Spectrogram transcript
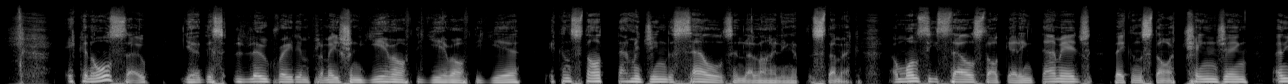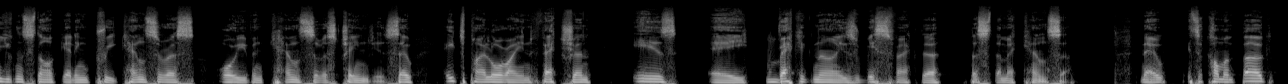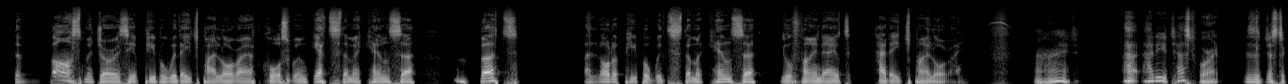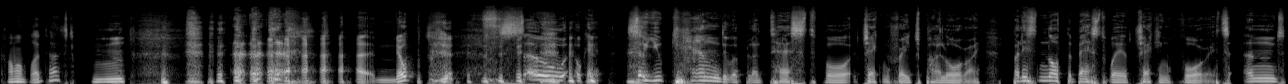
It can also, you know, this low grade inflammation year after year after year, it can start damaging the cells in the lining of the stomach. And once these cells start getting damaged, they can start changing and you can start getting precancerous or even cancerous changes. So H. pylori infection is a recognized risk factor for stomach cancer. Now, it's a common bug. The vast majority of people with H. pylori, of course, won't get stomach cancer, but a lot of people with stomach cancer, you'll find out, had H. pylori. All right. How, how do you test for it? Is it just a common blood test? Mm. nope. so okay, so you can do a blood test for checking for H. pylori, but it's not the best way of checking for it. And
